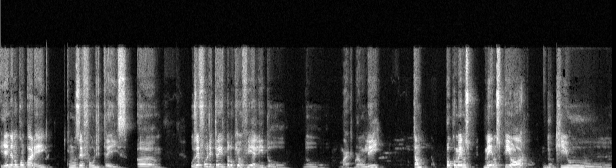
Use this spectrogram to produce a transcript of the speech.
E ainda não comparei com o Z Fold 3. Um, o Z Fold 3, pelo que eu vi ali do, do Mark Brownlee, tá um pouco menos, menos pior do que o,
